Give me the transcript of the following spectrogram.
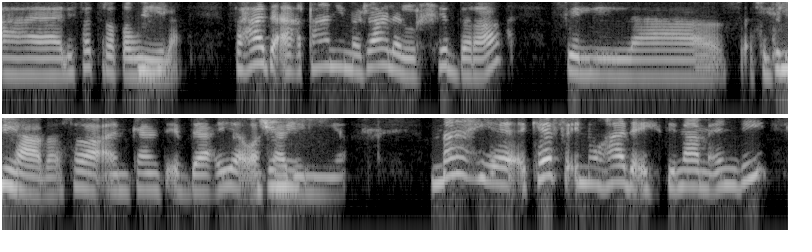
آه لفترة. طويلة. فهذا أعطاني مجال الخبرة في ال- في الكتابة سواء كانت إبداعية أو أكاديمية. ما هي كيف إنه هذا اهتمام عندي؟ آه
